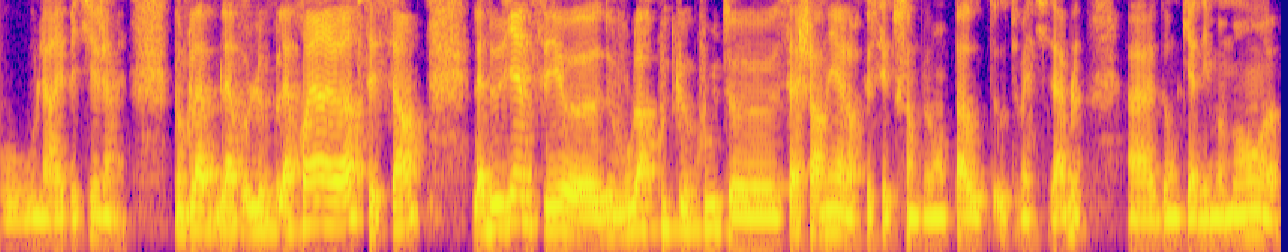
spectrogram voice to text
vous, la répétiez jamais. Donc la, la, la première erreur c'est ça. La deuxième c'est de vouloir coûte que coûte s'acharner alors que c'est tout simplement pas automatisable. Donc il y a des moments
